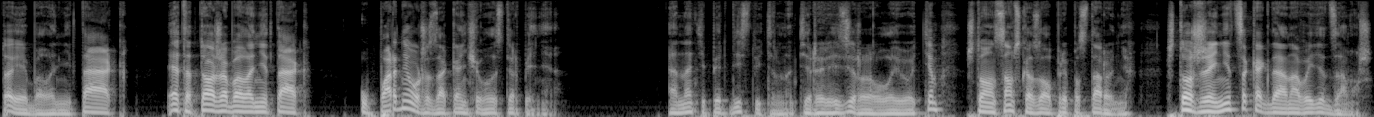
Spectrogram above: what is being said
То ей было не так, это тоже было не так. У парня уже заканчивалось терпение. Она теперь действительно терроризировала его тем, что он сам сказал при посторонних, что женится, когда она выйдет замуж.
